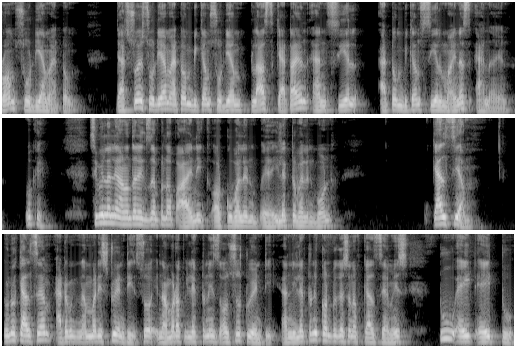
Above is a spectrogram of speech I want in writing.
from sodium atom that's why sodium atom becomes sodium plus cation and Cl atom becomes Cl minus anion. Okay. Similarly, another example of ionic or covalent uh, electrovalent bond. Calcium. You know calcium atomic number is 20. So number of electron is also 20. And electronic configuration of calcium is 2882.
